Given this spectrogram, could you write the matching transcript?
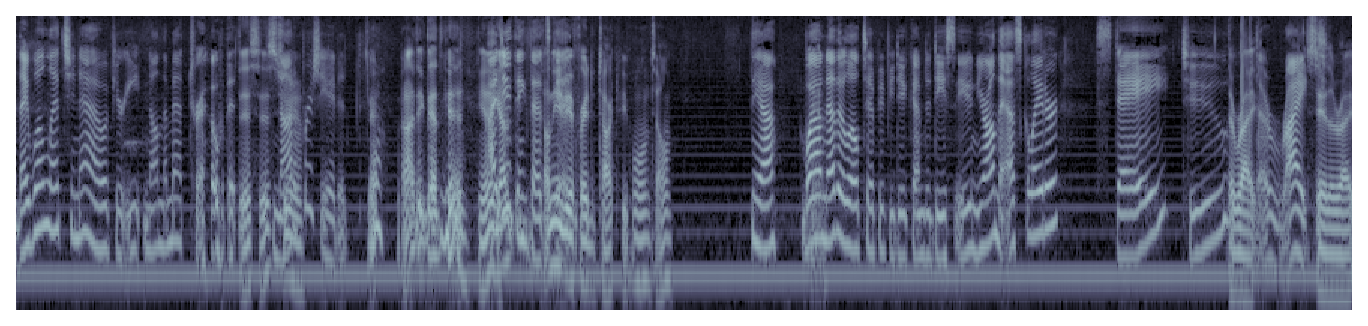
they will let you know if you're eating on the metro that This is not true. appreciated. Yeah, I think that's good. You know, I you do gotta- think that's Don't need to be afraid to talk to people and tell them. Yeah. Well, another little tip if you do come to DC and you're on the escalator, stay to The right. the right. Stay to the right.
